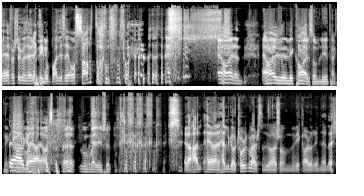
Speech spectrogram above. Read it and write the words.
er første gang jeg hører Viggo Balle si 'Å, satan'. Jeg har en jeg har vikar som lydtekniker. Ja, ok, ja, ja. Du må bare unnskyld. er det Hel en Helgar Torgvær som du har som vikar der inne, eller?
